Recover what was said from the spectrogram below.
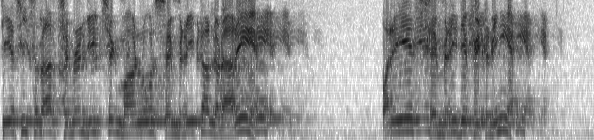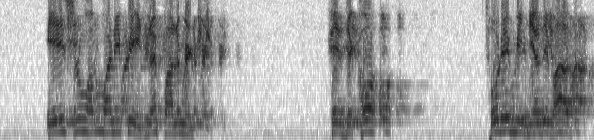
ਕਿ ਅਸੀਂ ਸਰਦਾਰ ਸਿਮਰਨਜੀਤ ਸਿੰਘ ਮਾਨ ਨੂੰ ਅਸੈਂਬਲੀ ਤਾਂ ਲੜਾ ਰਹੇ ਹਾਂ, ਪਰ ਇਹ ਅਸੈਂਬਲੀ ਦੇ ਫਿੱਟ ਨਹੀਂ ਹੈ। ਇਸ ਨੂੰ ਆਪਾਂ ਨੇ ਭੇਜਣਾ ਪਾਰਲੀਮੈਂਟ ਫਿਰ ਦੇਖੋ ਥੋੜੇ ਮਹੀਨਿਆਂ ਦੇ ਬਾਅਦ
